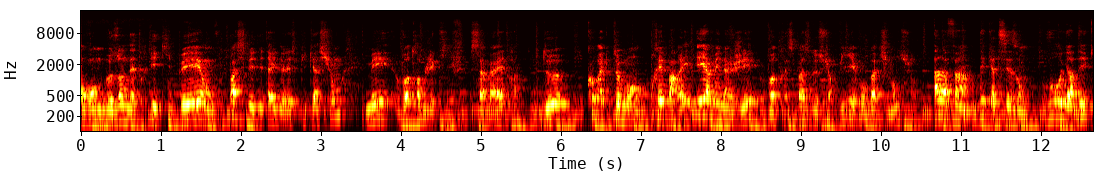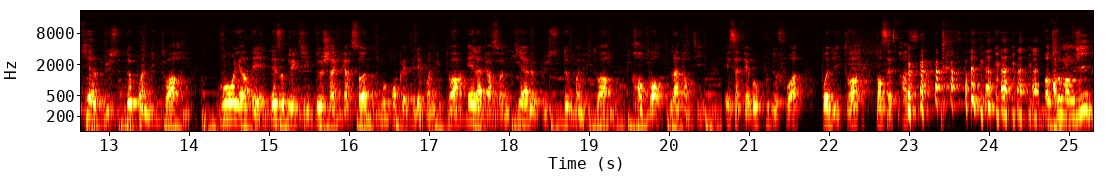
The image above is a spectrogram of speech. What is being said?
auront besoin d'être équipés, on vous passe les détails de l'explication, mais votre objectif, ça va être de correctement préparer et aménager votre espace de survie et vos bâtiments de survie. À la fin des 4 saisons, vous regardez qui a le plus de points de victoire, vous regardez les objectifs de chaque personne, vous complétez les points de victoire et la personne qui a le plus de points de victoire remporte la partie. Et ça fait beaucoup de fois point de victoire dans cette phrase. Autrement dit,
